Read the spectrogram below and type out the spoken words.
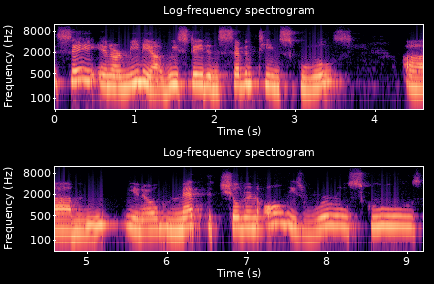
say in Armenia, we stayed in 17 schools, um, you know, met the children, all these rural schools,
